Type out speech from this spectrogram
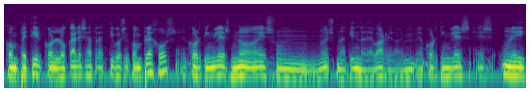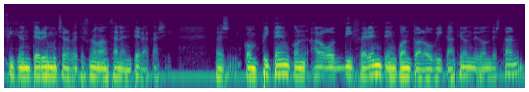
competir con locales atractivos y complejos. El Corte Inglés no es, un, no es una tienda de barrio. El, Corte Inglés es un edificio entero y muchas veces una manzana entera casi. Entonces, compiten con algo diferente en cuanto a la ubicación de donde están.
